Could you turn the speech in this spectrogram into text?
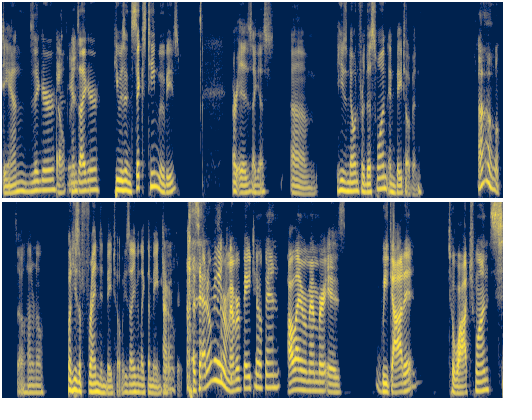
Danziger. Feldman. Danziger. He was in 16 movies, or is, I guess. Um, he's known for this one and Beethoven. Oh, So I don't know. But he's a friend in Beethoven. He's not even like the main Oh. character. I say I don't really remember Beethoven. All I remember is we got it to watch once,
